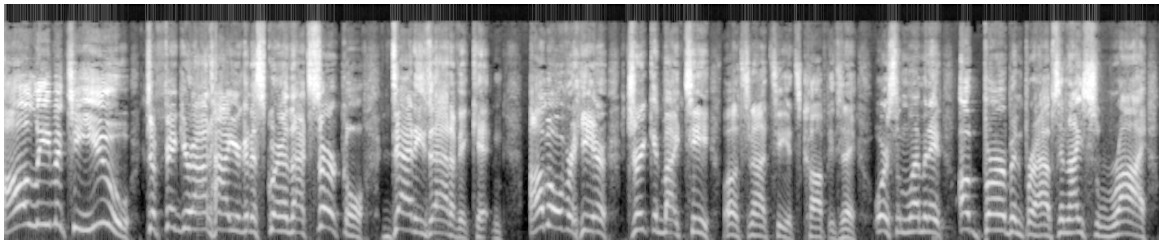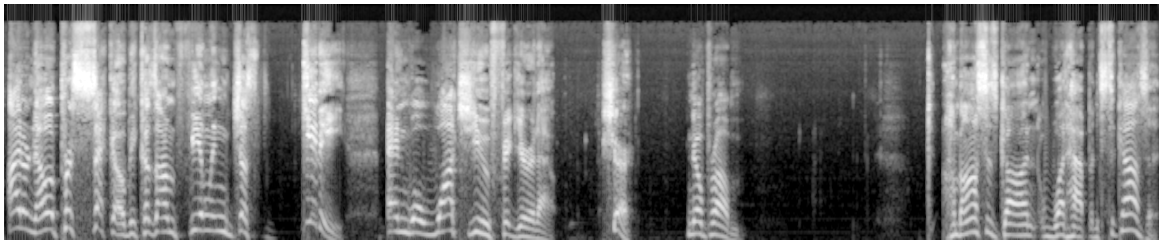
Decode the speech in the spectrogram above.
I'll leave it to you to figure out how you're going to square that circle. Daddy's out of it, kitten. I'm over here drinking my tea. Well, it's not tea, it's coffee today. Or some lemonade, a bourbon perhaps, a nice rye. I don't know, a Prosecco because I'm feeling just giddy. And we'll watch you figure it out. Sure, no problem. Hamas is gone. What happens to Gaza?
